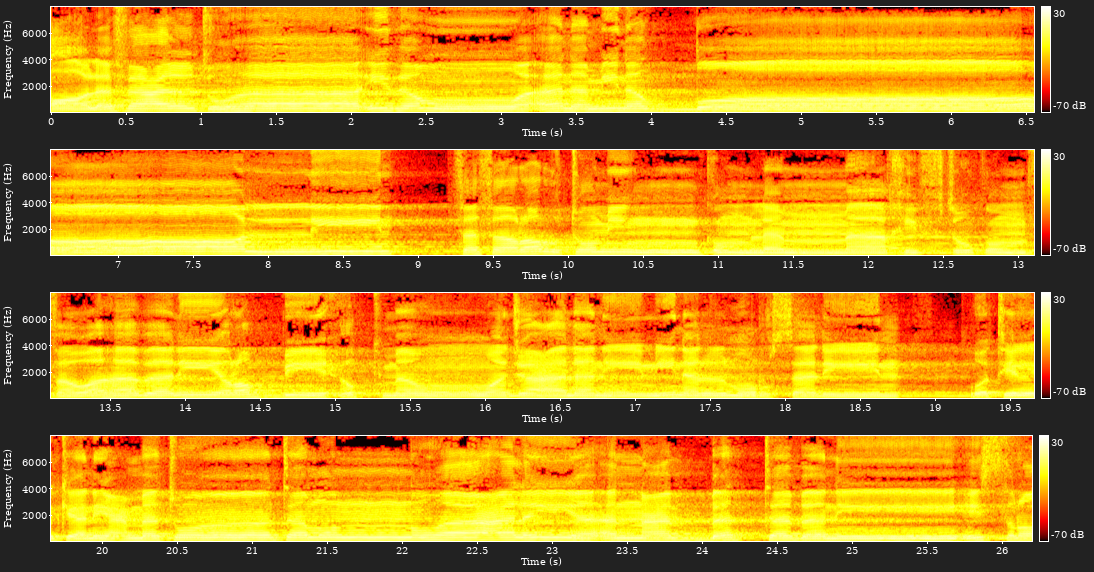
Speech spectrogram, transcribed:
قال فعلتها إذا وأنا من الضالين. ففررت منكم لما خفتكم فوهب لي ربي حكما وجعلني من المرسلين. وتلك نعمة تمنها علي أن عبدت بني إسرائيل.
